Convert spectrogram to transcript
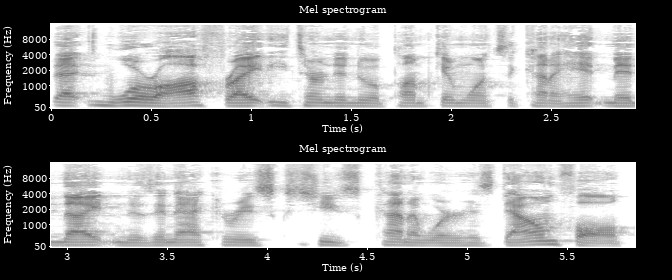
that wore off, right? He turned into a pumpkin once it kind of hit midnight, and his inaccuracies she's kind of where his downfall.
